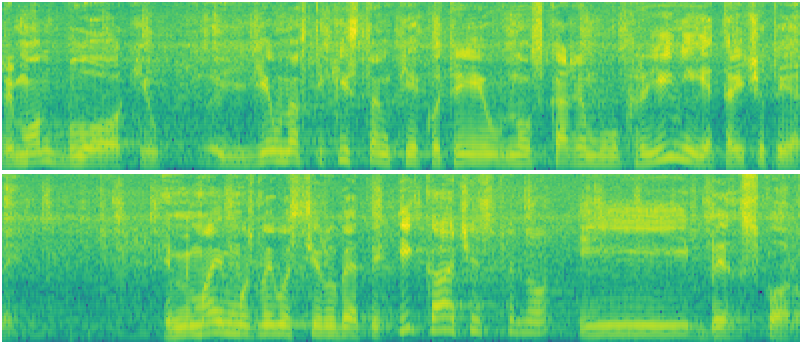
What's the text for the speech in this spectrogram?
ремонт блоків. Є у нас такі станки, котрі, ну, скажімо, в Україні є 3-4. І ми маємо можливості робити і качественно, і без- скоро,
